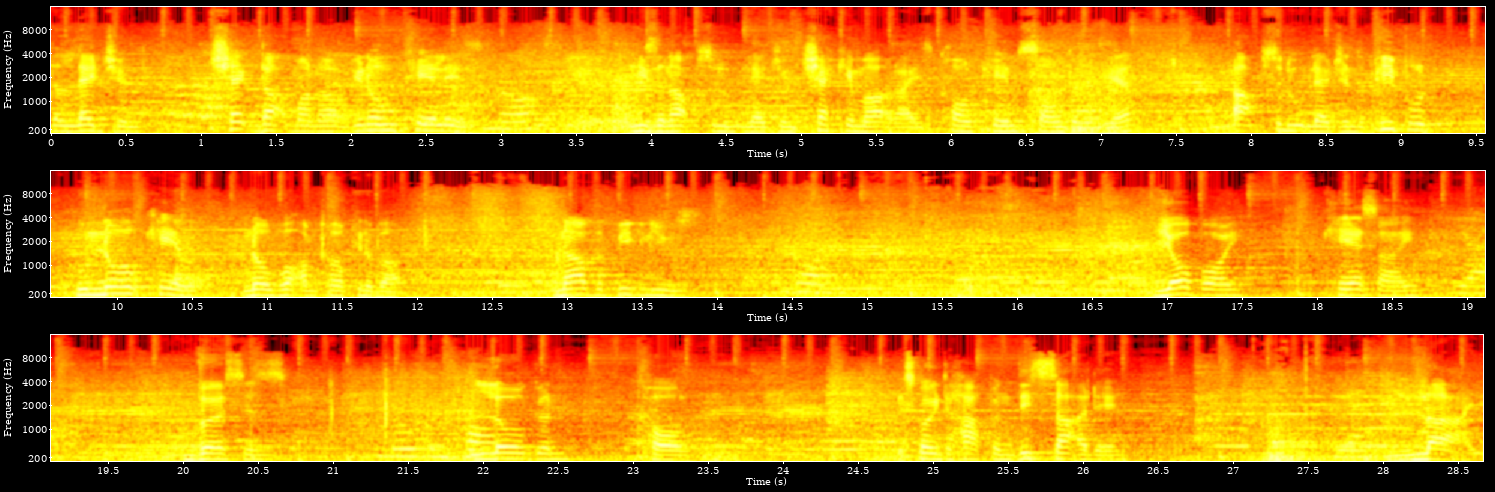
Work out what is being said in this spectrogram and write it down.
the legend. Check that man out. You know who Kale is? No. He's an absolute legend. Check him out, right? It's called Kale Sunderland, yeah? Absolute legend. The people who know Kale know what I'm talking about. Now the big news. Go. Your boy, KSI, Yeah. versus Logan Paul. Logan Paul. It's going to happen this Saturday yeah. live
